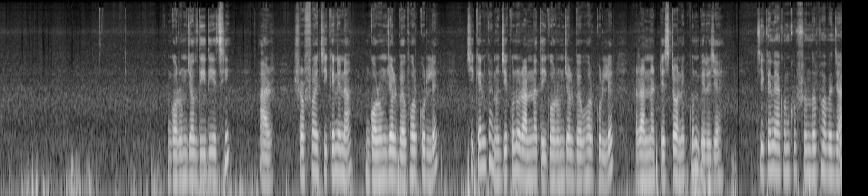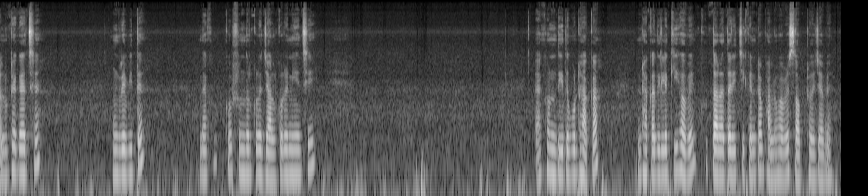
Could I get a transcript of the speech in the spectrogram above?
গরম জল দিয়ে দিয়েছি। আর সবসময় চিকেনে না গরম জল ব্যবহার করলে চিকেন কেন? যে কোনো রান্নাতেই গরম জল ব্যবহার করলে রান্নার টেস্টটা অনেক গুণ বেড়ে যায়। চিকেনে এখন খুব সুন্দরভাবে জাল উঠে গেছে গ্রেভিতে। দেখো, খুব সুন্দর করে জাল করে নিয়েছি। এখন দিয়ে দেবো ঢাকা। ঢাকা দিলে কি হবে? খুব তাড়াতাড়ি চিকেনটা ভালোভাবে সফট হয়ে যাবে।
